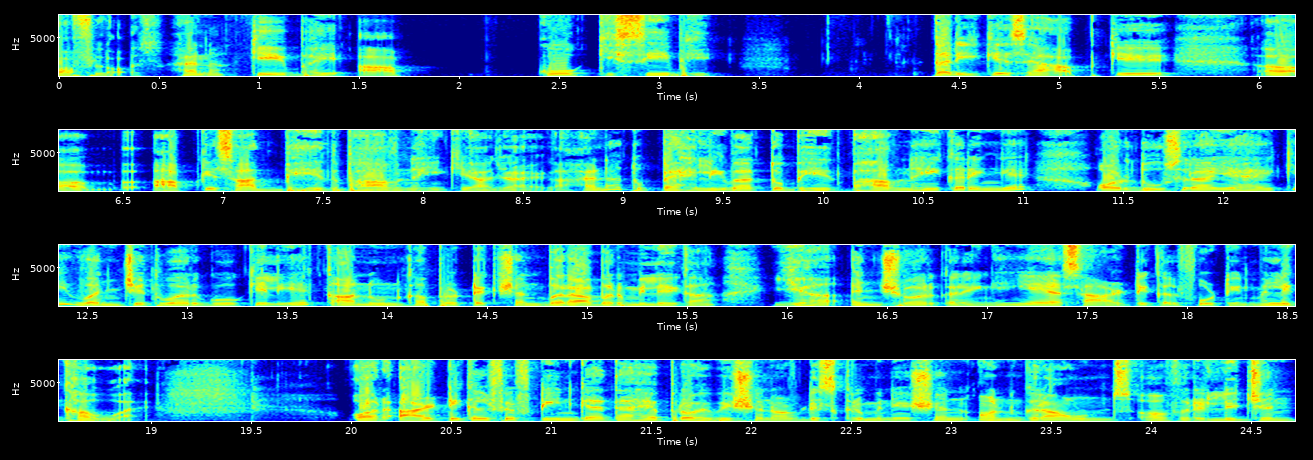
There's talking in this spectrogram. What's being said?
of laws है ना? कि भाई आपको किसी भी तरीके से आपके आपके साथ भेदभाव नहीं किया जाएगा, है ना? तो पहली बात तो भेदभाव नहीं करेंगे और दूसरा यह है कि वंचित वर्गों के लिए कानून का प्रोटेक्शन बराबर मिलेगा, यह इंश्योर करेंगे। ये ऐसा आर्टिकल 14 में लिखा हुआ है। और आर्टिकल 15 कहता है prohibition of discrimination on grounds of religion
